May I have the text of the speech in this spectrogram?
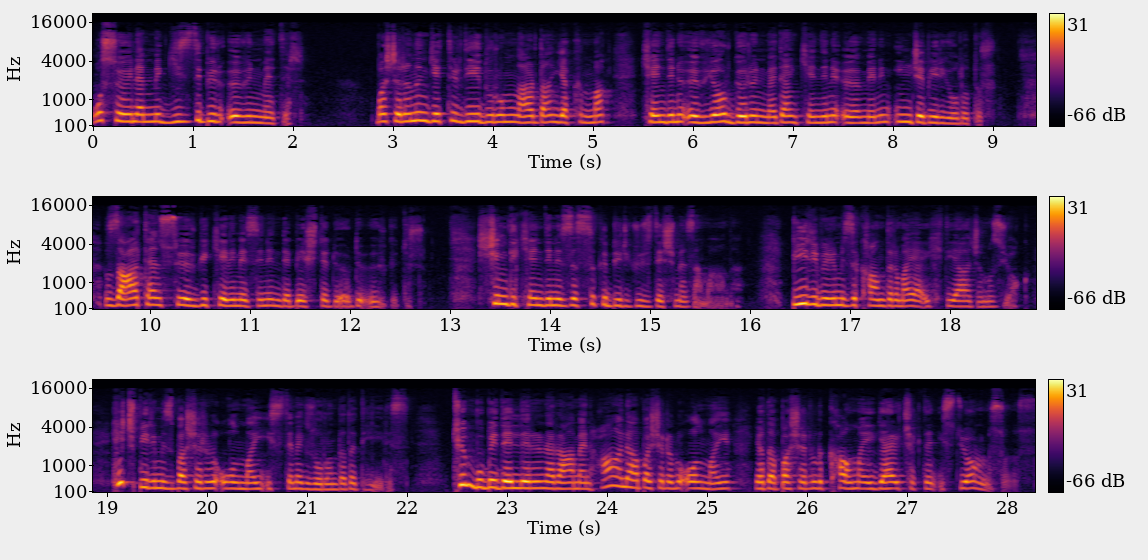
O söylenme gizli bir övünmedir. Başarının getirdiği durumlardan yakınmak kendini övüyor görünmeden kendini övmenin ince bir yoludur.'' Zaten sövgü kelimesinin de beşte dördü övgüdür. Şimdi kendinize sıkı bir yüzleşme zamanı. Birbirimizi kandırmaya ihtiyacımız yok. Hiçbirimiz başarılı olmayı istemek zorunda da değiliz. Tüm bu bedellerine rağmen hala başarılı olmayı ya da başarılı kalmayı gerçekten istiyor musunuz?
